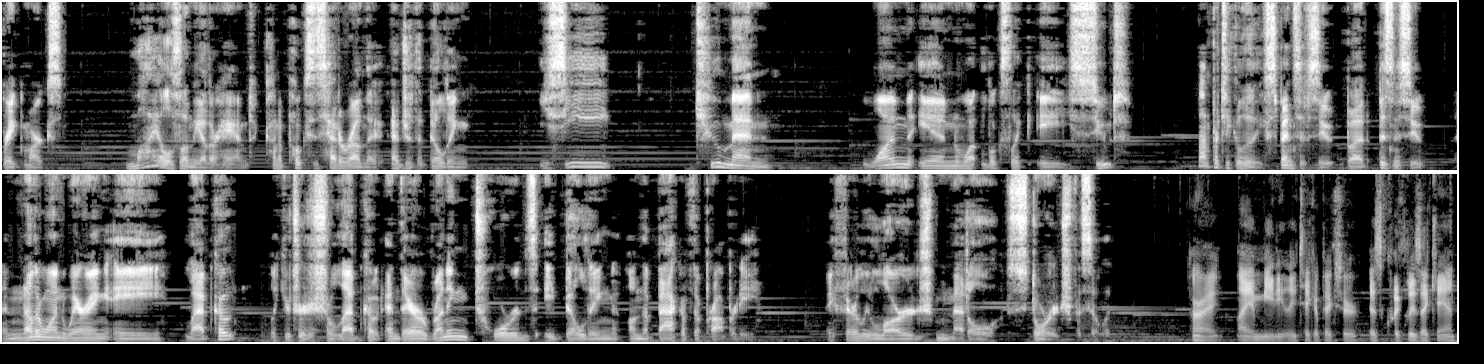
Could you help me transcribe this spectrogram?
brake marks. Miles, on the other hand, kind of pokes his head around the edge of the building. You see two men, one in what looks like a suit, not particularly expensive suit, but business suit, and another one wearing a lab coat, like your traditional lab coat, and they're running towards a building on the back of the property, a fairly large metal storage facility. All right. I immediately take a picture as quickly as I can,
